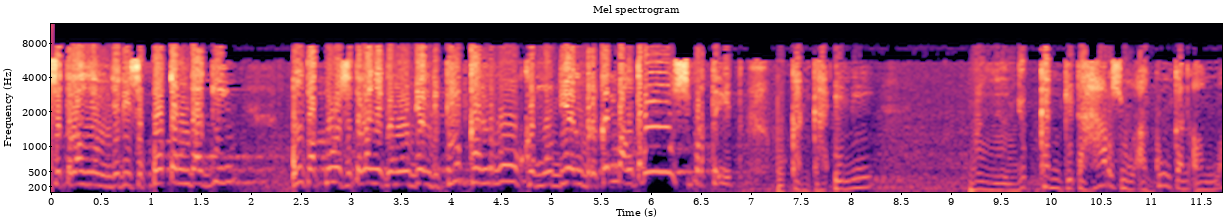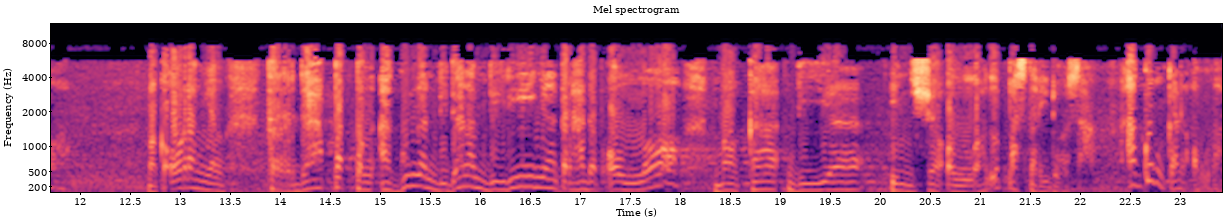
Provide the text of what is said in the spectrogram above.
setelahnya menjadi sepotong daging 40 setelahnya kemudian ditiupkan ruh kemudian berkembang terus seperti itu bukankah ini menunjukkan kita harus mengagungkan Allah. Maka orang yang terdapat pengagungan di dalam dirinya terhadap Allah, maka dia insya Allah lepas dari dosa. Agungkan Allah.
